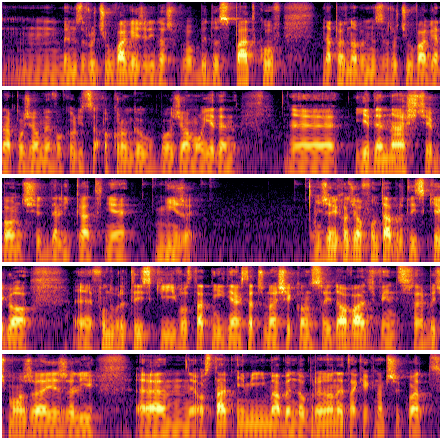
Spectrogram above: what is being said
mm, bym zwrócił uwagę, jeżeli doszłoby do spadków, na pewno bym zwrócił uwagę na poziomy w okolicy okrągłego poziomu 1,11 bądź delikatnie niżej. Jeżeli chodzi o funta brytyjskiego, e, funt brytyjski w ostatnich dniach zaczyna się konsolidować, więc być może jeżeli ostatnie minima będą bronione, tak jak na przykład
